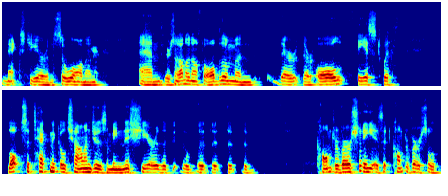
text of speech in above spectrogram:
next year and so on. And um, there's not enough of them, and they're they're all faced with lots of technical challenges. I mean, this year the the the, the, the controversy is it controversial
